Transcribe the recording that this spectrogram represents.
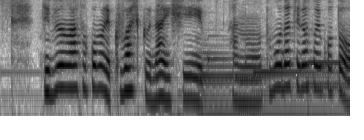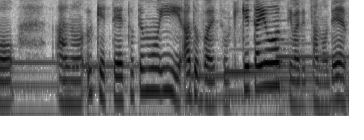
自分はそこまで詳しくないしあの友達がそういうことをあの受けてとてもいいアドバイスを聞けたよって言われたので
